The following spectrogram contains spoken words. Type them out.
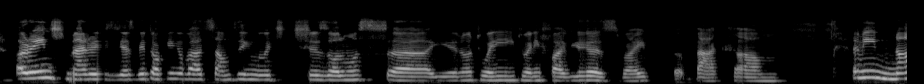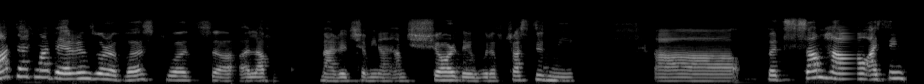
arranged marriage, yes, we're talking about something which is almost, uh, you know, 20, 25 years, right, back. Um, I mean, not that my parents were averse towards uh, a love marriage. I mean, I, am sure they would have trusted me. Uh, but somehow, I think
